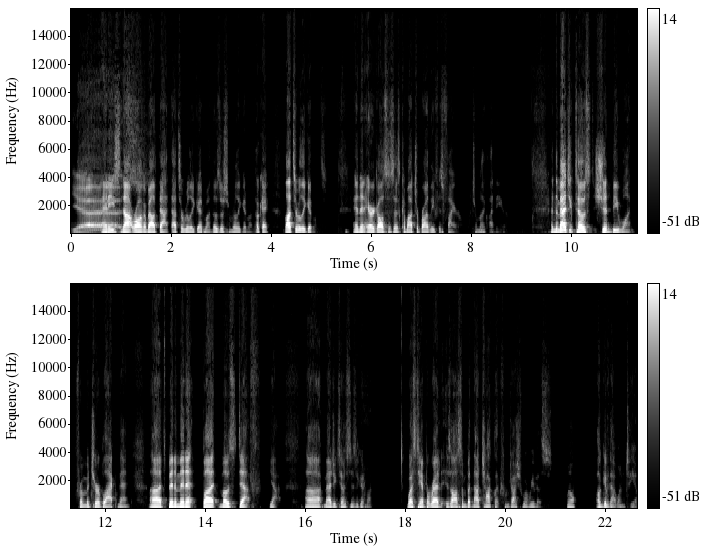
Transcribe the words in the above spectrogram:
yeah. and he's not wrong about that. That's a really good one. Those are some really good ones. Okay, lots of really good ones. And then Eric also says Camacho broadleaf is fire, which I'm really glad to hear. And the Magic Toast should be one from Mature Black Men. Uh, it's been a minute, but most deaf. Yeah. Uh, Magic Toast is a good one. West Tampa Red is awesome, but not chocolate from Joshua Rivas. Well, I'll give that one to you.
